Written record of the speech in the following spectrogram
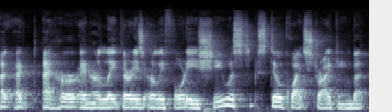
at, at her in her late 30s, early 40s, she was still quite striking. But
